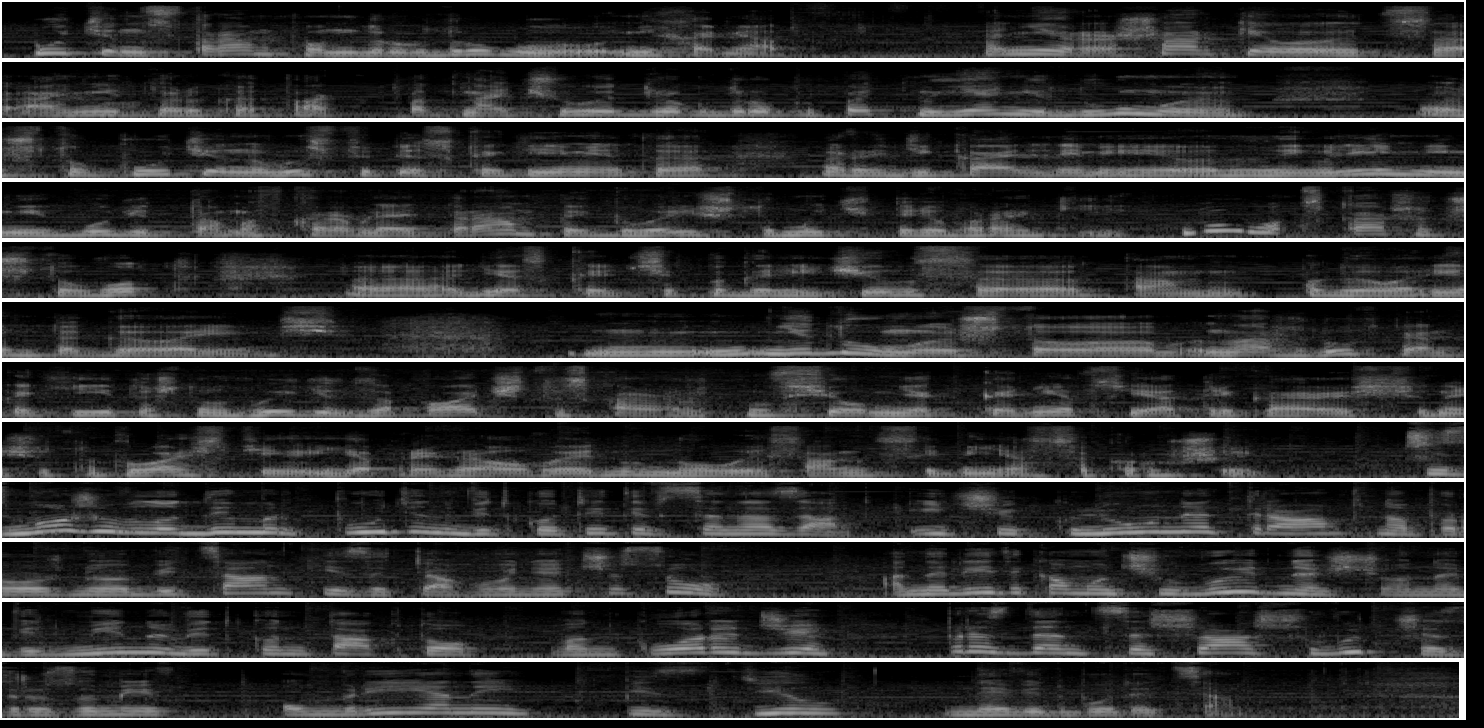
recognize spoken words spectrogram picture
Путин с Трампом друг другу не хамят. Они расшаркиваются, они только так подначивают друг друга. Поэтому я не думаю, что Путин выступит с какими-то радикальными заявлениями и будет там оскорблять Трампа и говорить, что мы теперь враги. Ну, вот скажет, что вот, э, дескать, погорячился, там, поговорим, договоримся. Не думаю, что нас ждут прям какие-то, что он выйдет, заплачет и скажет, ну все, у меня конец, я отрекаюсь значит, от власти, я проиграл войну, новые санкции меня сокрушили. Чи зможе Володимир Путін відкотити все назад? І чи клюне Трамп на порожні обіцянки і затягування часу? Аналітикам очевидно, що на відміну від контакту в Анкориджі, президент США швидше зрозумів, омріяний пізділ не відбудеться.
